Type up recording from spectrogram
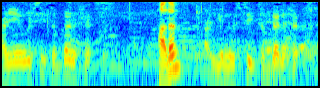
Are you in receipt of benefits? Pardon? Are you in receipt of benefits?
